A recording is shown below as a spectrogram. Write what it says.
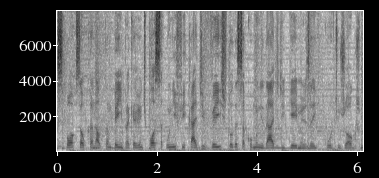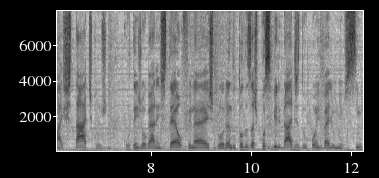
Xbox ao canal também, para que a gente possa unificar de vez toda essa comunidade de gamers aí que curte os jogos mais táticos, curtem jogar em stealth, né, explorando todas as possibilidades do bom e velho Milsim.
